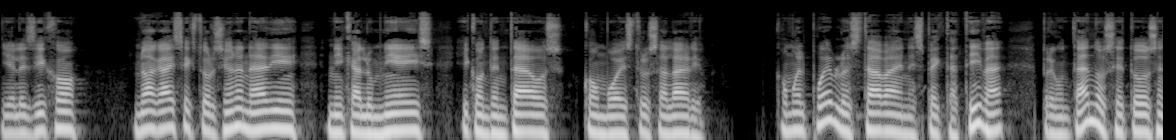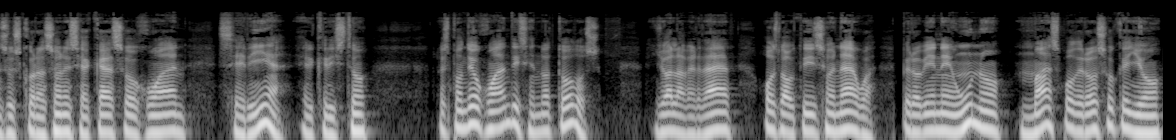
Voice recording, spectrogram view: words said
Y él les dijo, no hagáis extorsión a nadie, ni calumniéis, y contentaos con vuestro salario. Como el pueblo estaba en expectativa, preguntándose todos en sus corazones si acaso Juan sería el Cristo, respondió Juan diciendo a todos, yo a la verdad os bautizo en agua, pero viene uno más poderoso que yo,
